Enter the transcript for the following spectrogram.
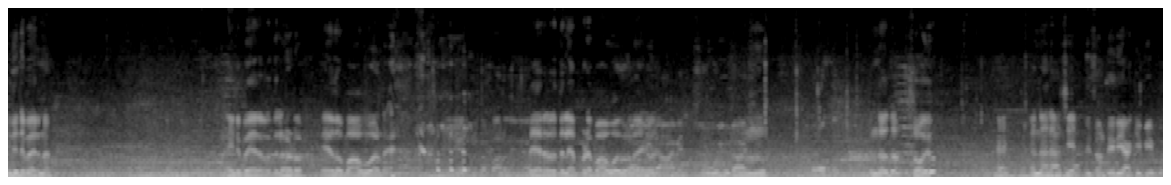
ഇതിന്റെ പേരെന്നാ? അതിന്റെ പേരറിയത്തില്ല കേട്ടോ. ഏതോ ബാബു ആണ് പേരറിയത്തില്ല എപ്പോഴേ ബാബു എന്ന് പറഞ്ഞേക്കണേ. എന്താ സോയു? എന്നാ രാശിയാ this one teriyaki beef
